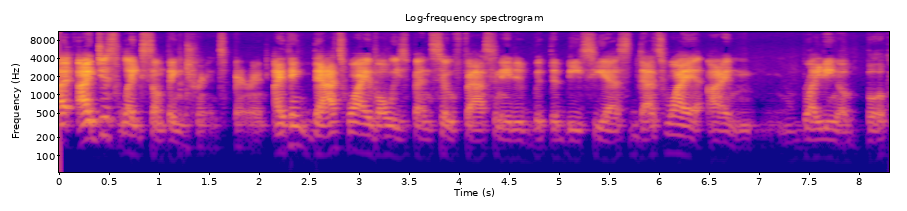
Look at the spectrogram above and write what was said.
I, I just like something transparent. I think that's why I've always been so fascinated with the BCS. That's why I'm writing a book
